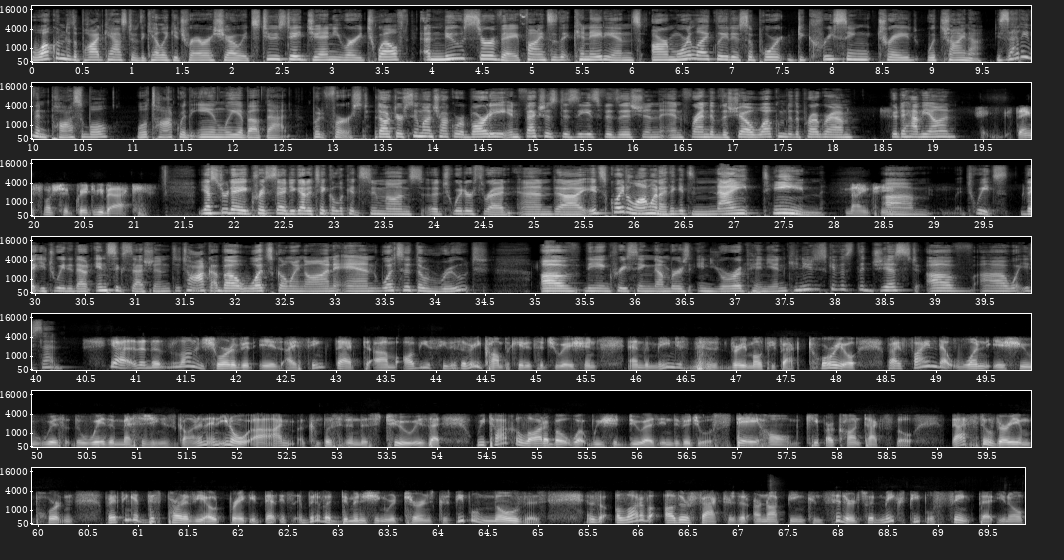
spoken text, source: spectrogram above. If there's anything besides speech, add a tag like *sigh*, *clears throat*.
Welcome to the podcast of the Kelly Cutrara Show. It's Tuesday, January 12th. A new survey finds that Canadians are more likely to support decreasing trade with China. Is that even possible? We'll talk with Ian Lee about that. But first, Dr. Suman Chakrabarti, infectious disease physician and friend of the show. Welcome to the program. Good to have you on. Thanks so much. Great to be back. Yesterday, Chris said you got to take a look at Suman's uh, Twitter thread, and uh, it's quite a long one. I think it's 19. 19. Um, tweets that you tweeted out in succession to talk about what's going on and what's at the root of the increasing numbers, in your opinion. Can you just give us the gist of uh, what you said? Yeah, the, the, long and short of it is, I think that um, obviously this is a very complicated situation, and the main just this is very multifactorial. But I find that one issue with the way the messaging has gone, and, and you know uh, I'm complicit in this too, is that we talk a lot about what we should do as individuals: stay home, keep our contacts low. That's still very important, but I think at this part of the outbreak, it, that it's a bit of a diminishing returns because people know this, and there's a lot of other factors that are not being considered. So it makes people think that you know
